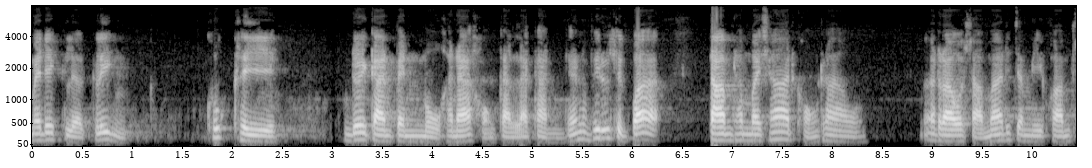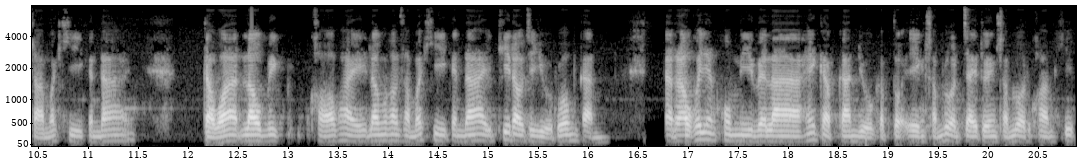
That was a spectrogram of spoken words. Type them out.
ไม่ได้เกลือกลิ้ง คุกคลี ด้วยการเป็นหมู่คณะของกันและกันฉะนั้นพี่รู้สึกว่าตามธรรมชาติของเรา เราสามารถที่จะมีความสามัคคีกันได้ แต่ว่าเรามีขออภัยเรามีความสามัคคีกันได้ที่เราจะอยู่ร่วมกัน แต่เราก็ยังคงมีเวลาให้กับการอยู่กับตัวเองสำรวจใจตัวเองสำรวจความคิด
